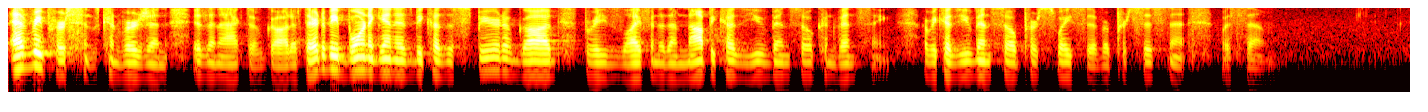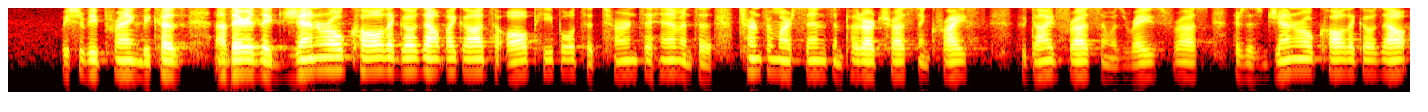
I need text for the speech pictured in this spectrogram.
every person's conversion is an act of God. If they're to be born again, it is because the Spirit of God breathes life into them, not because you've been so convincing or because you've been so persuasive or persistent with them. We should be praying because uh, there is a general call that goes out by God to all people to turn to Him and to turn from our sins and put our trust in Christ who died for us and was raised for us. There's this general call that goes out,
